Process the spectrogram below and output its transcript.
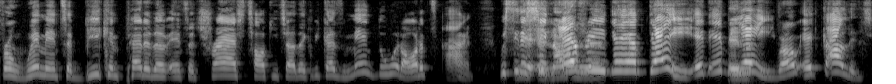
for women to be competitive and to trash talk each other because men do it all the time. We see this Yeah, shit and every damn day in NBA, bro, in college.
